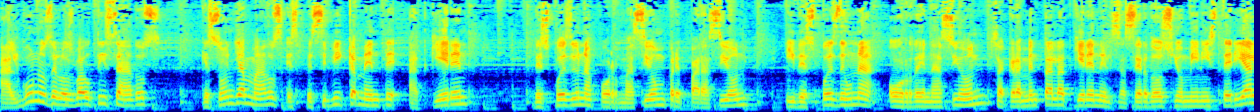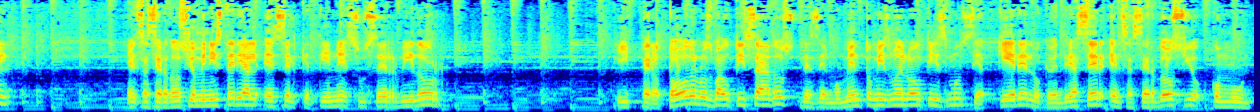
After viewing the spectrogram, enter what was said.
Algunos de los bautizados que son llamados específicamente adquieren, después de una formación, preparación y después de una ordenación sacramental, adquieren el sacerdocio ministerial. El sacerdocio ministerial es el que tiene su servidor. Y, pero todos los bautizados, desde el momento mismo del bautismo, se adquiere lo que vendría a ser el sacerdocio común.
